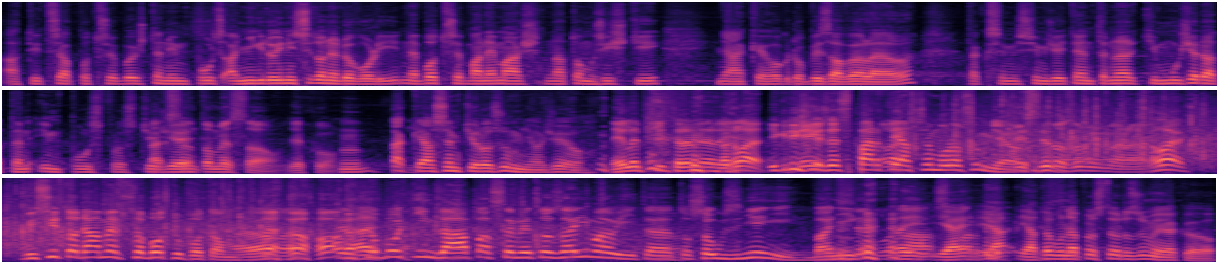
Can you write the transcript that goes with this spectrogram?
a ty třeba potřebuješ ten impuls a nikdo jiný si to nedovolí, nebo třeba nemáš na tom hřišti nějakého, kdo by zavelel, tak si myslím, že i ten trenér ti může dát ten impuls prostě, Tak že... jsem to myslel, děkuji. Hm? Tak já jsem ti rozuměl, že jo? Nejlepší trenér. Takhle, I když my- je ze Sparty, hele, já jsem mu rozuměl. my si rozumíme, ne? Ale my si to dáme v sobotu potom. Před sobotním zápasem je to zajímavý, to, to souznění baníku já, Sparty. já, já, tomu naprosto rozumím, jako jo.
